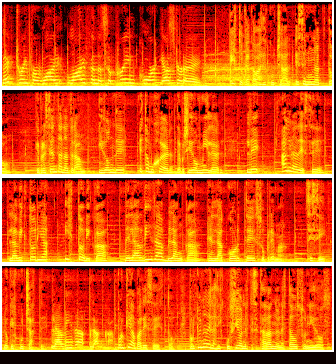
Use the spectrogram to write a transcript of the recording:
victory for white life in the Supreme Court yesterday. Esto que acabas de escuchar es en un acto que presentan a Trump y donde esta mujer, de apellido Miller, le agradece la victoria histórica de la vida blanca en la Corte Suprema. Sí, sí, lo que escuchaste. La vida blanca. ¿Por qué aparece esto? Porque una de las discusiones que se está dando en Estados Unidos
